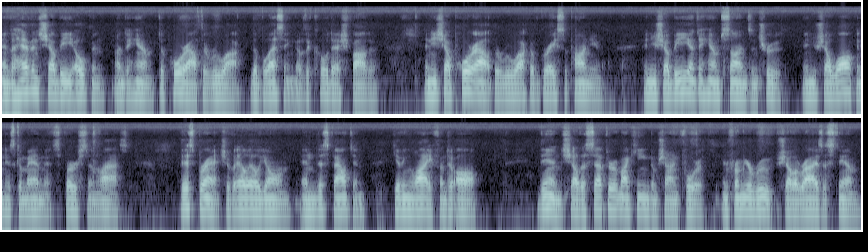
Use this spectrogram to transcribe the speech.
And the heavens shall be open unto him to pour out the Ruach, the blessing of the Kodesh Father and he shall pour out the ruach of grace upon you. And you shall be unto him sons in truth, and you shall walk in his commandments first and last. This branch of El Elyon, and this fountain, giving life unto all. Then shall the scepter of my kingdom shine forth, and from your root shall arise a stem,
